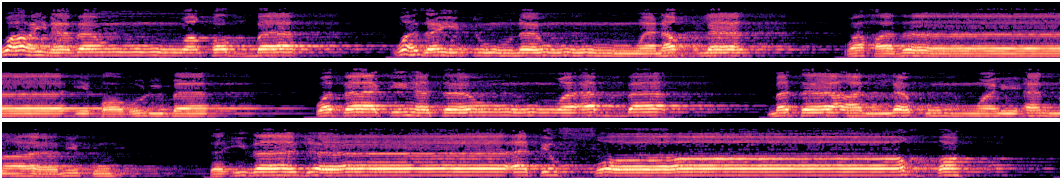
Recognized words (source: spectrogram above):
وعنبا وقبا وزيتونا ونخلا وحدائق غلبا وفاكهة وأبا متاعا لكم ولأنعامكم فإذا جاءت الصاخة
